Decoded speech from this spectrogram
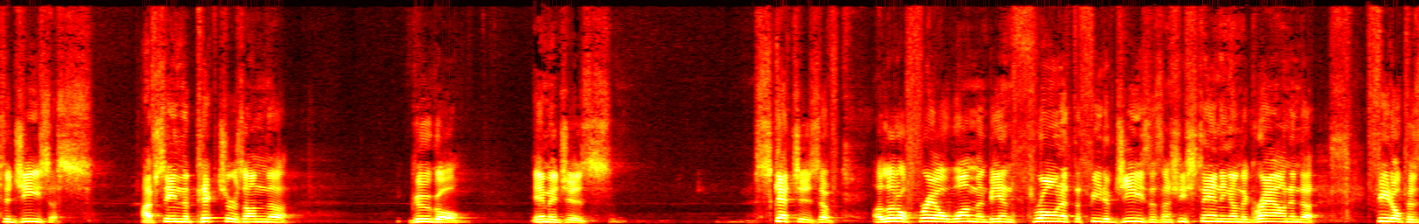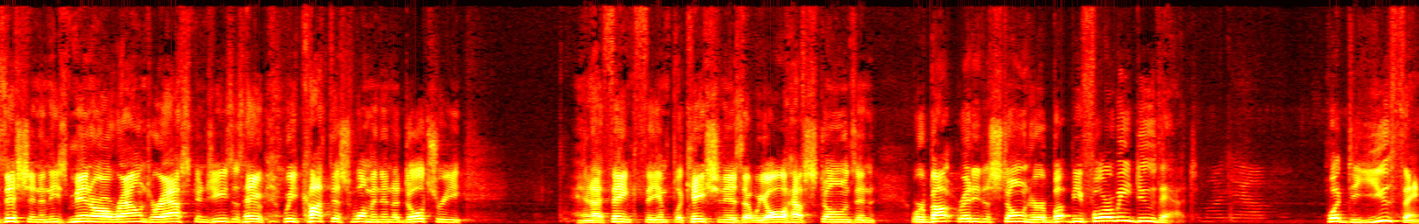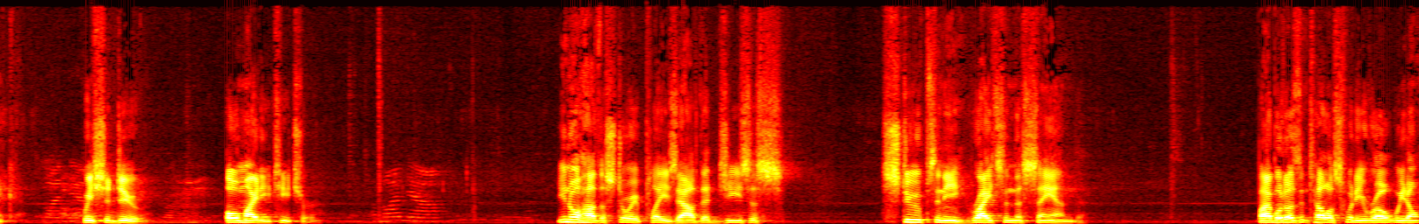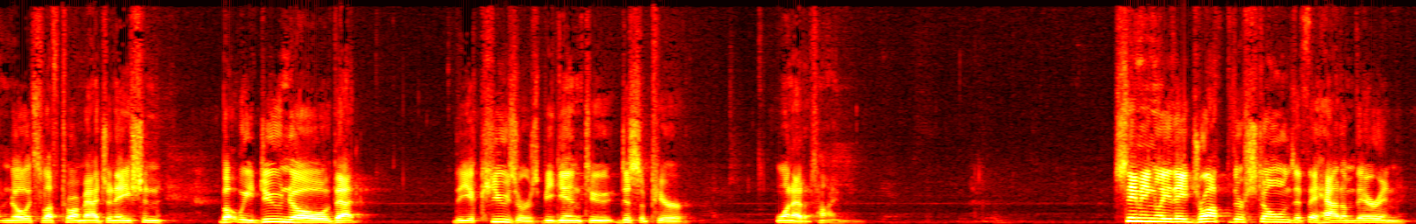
to Jesus. I've seen the pictures on the Google images sketches of a little frail woman being thrown at the feet of Jesus, and she's standing on the ground in the fetal position, and these men are around her asking Jesus, Hey, we caught this woman in adultery. And I think the implication is that we all have stones and we're about ready to stone her. But before we do that, what do you think we should do, Almighty Teacher? You know how the story plays out that Jesus stoops and he writes in the sand. Bible doesn't tell us what he wrote. We don't know. It's left to our imagination. But we do know that the accusers begin to disappear one at a time. Seemingly, they dropped their stones if they had them there, and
